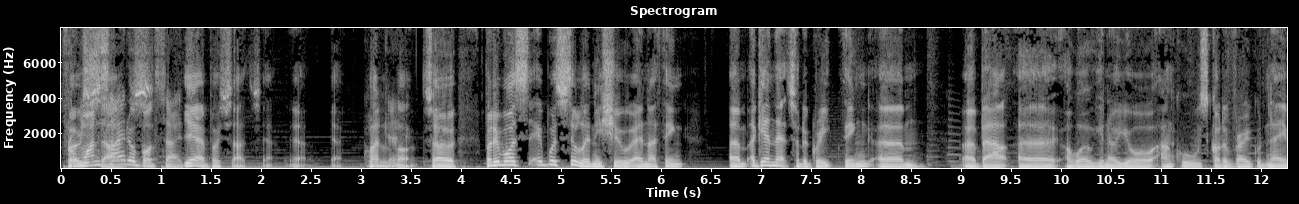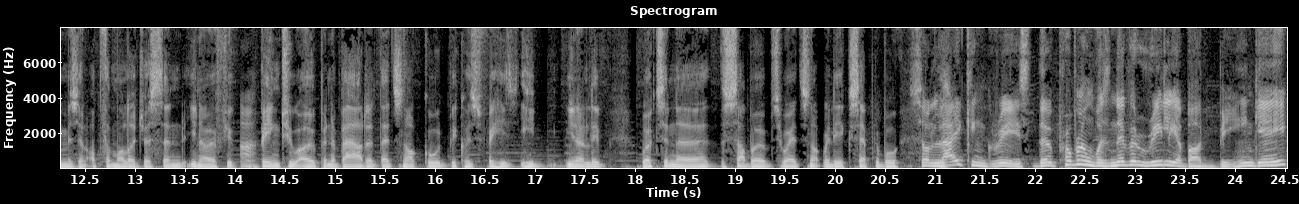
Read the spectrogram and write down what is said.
From one side or both sides? Yeah, both sides. Yeah, yeah, yeah. Quite Okay. a lot. So, but it was it was still an issue, and I think um, again that sort of Greek thing um, about uh, oh well, you know, your uncle's got a very good name as an ophthalmologist, and you know, if you're Ah. being too open about it, that's not good because for his he you know live, works in the the suburbs where it's not really acceptable. So, like in Greece, the problem was never really about being gay,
